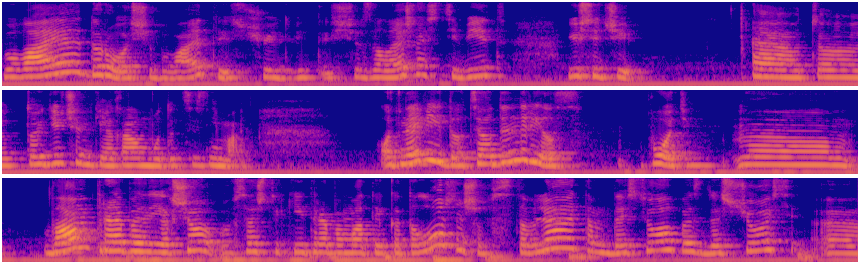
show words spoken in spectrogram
Буває дорожче, буває 1000 і 2000, в залежності від UCG. Е, от, е, той дівчинки, яка вам буде це знімати. Одне відео це один рілс. Потім. ем, Вам треба, якщо все ж таки треба мати каталожні, щоб вставляти там десь опис, десь щось. Е,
